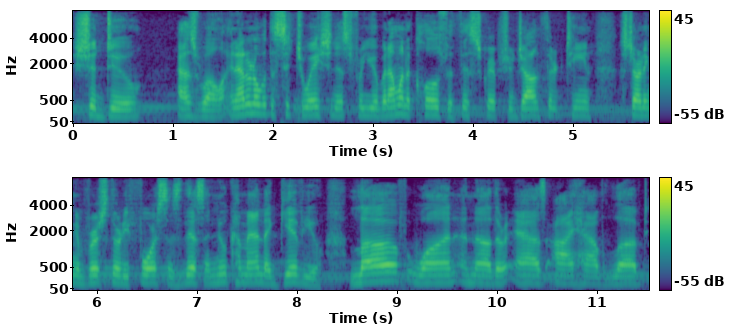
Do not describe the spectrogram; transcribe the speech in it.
should do as well. And I don't know what the situation is for you, but I want to close with this scripture. John 13, starting in verse 34, says this A new command I give you love one another as I have loved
